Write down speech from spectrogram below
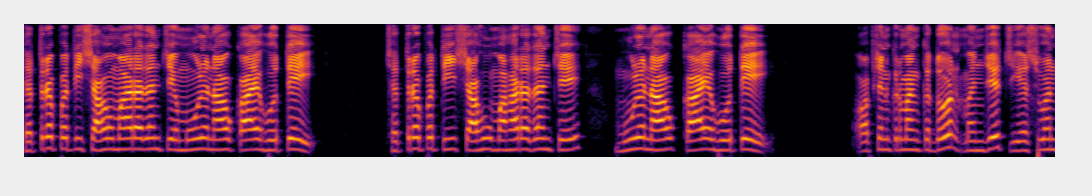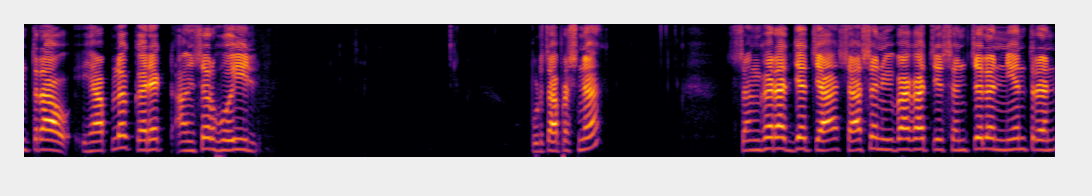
छत्रपती शाहू महाराजांचे मूळ नाव काय होते? छत्रपती शाहू महाराजांचे मूळ नाव काय होते? ऑप्शन क्रमांक दोन म्हणजेच यशवंतराव. हे आपलं करेक्ट आन्सर होईल. पुढचा प्रश्न. संघराज्याच्या शासन विभागाचे संचलन नियंत्रण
